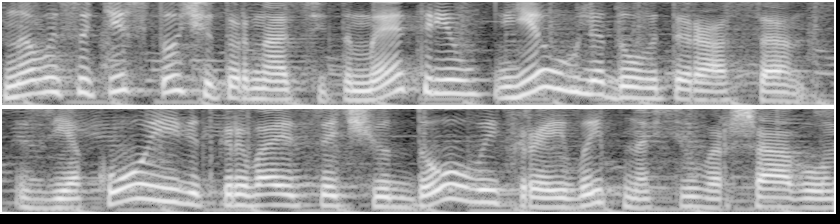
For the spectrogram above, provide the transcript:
на висоті 114 метрів є оглядова тераса, з якої відкривається чудовий краєвид на всю Варшаву,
